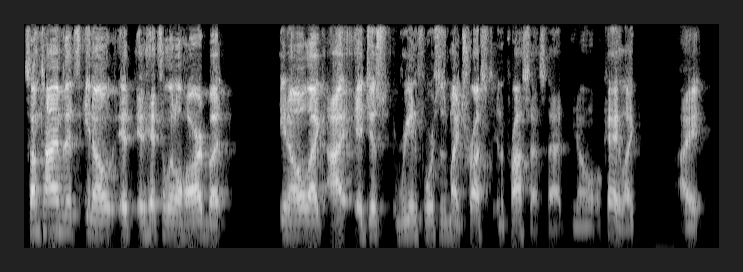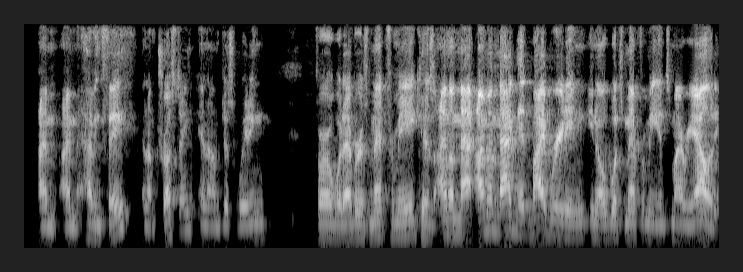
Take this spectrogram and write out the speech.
Sometimes it's you know it, it hits a little hard, but you know like I it just reinforces my trust in the process that you know okay like I I'm I'm having faith and I'm trusting and I'm just waiting for whatever is meant for me because I'm a ma- I'm a magnet vibrating you know what's meant for me into my reality.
